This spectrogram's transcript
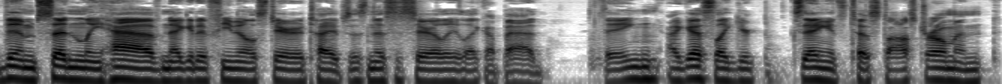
them suddenly have negative female stereotypes as necessarily like a bad thing. I guess like you're saying it's testosterone and.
